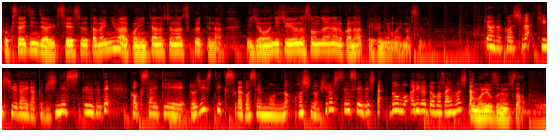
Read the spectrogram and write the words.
国際人材を育成するためにはこのインターナショナルスクールっていうのは非常に重要な存在なのかなっていうふうに思います。今日の講師は九州大学ビジネススクールで国際経営ロジスティクスがご専門の星野博先生でした。どうもありがとうございました。どうもありがとうございました。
